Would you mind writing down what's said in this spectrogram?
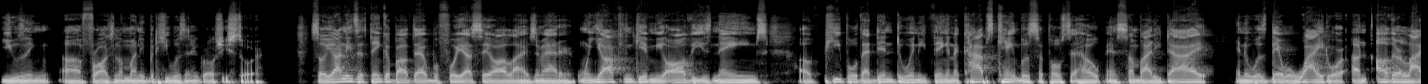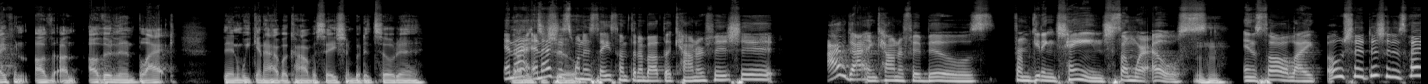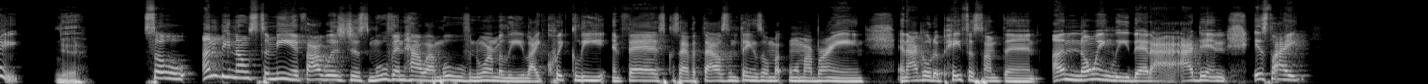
using uh, fraudulent money, but he was in a grocery store. So y'all need to think about that before y'all say all lives matter. When y'all can give me all these names of people that didn't do anything and the cops came was supposed to help and somebody died and it was they were white or an other life and other an other than black, then we can have a conversation. But until then, And I and I just want to say something about the counterfeit shit. I've gotten counterfeit bills from getting changed somewhere else Mhm. and saw like, oh shit, this shit is fake. Yeah. So, unbeknownst to me, if I was just moving how I move normally, like quickly and fast, because I have a thousand things on my on my brain, and I go to pay for something unknowingly that I, I didn't, it's like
